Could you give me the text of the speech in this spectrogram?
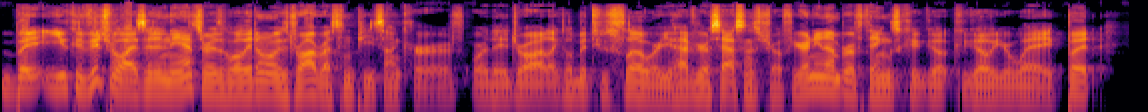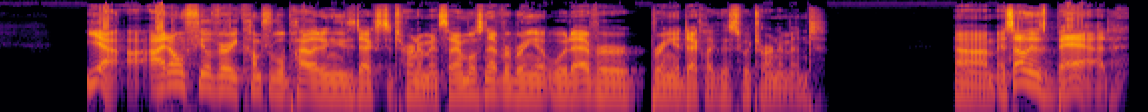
but you could visualize it and the answer is, well, they don't always draw rest in peace on curve or they draw it like a little bit too slow or you have your assassin's trophy or any number of things could go, could go your way. But yeah, I don't feel very comfortable piloting these decks to tournaments. I almost never bring it, would ever bring a deck like this to a tournament. Um, it's not that it's bad.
